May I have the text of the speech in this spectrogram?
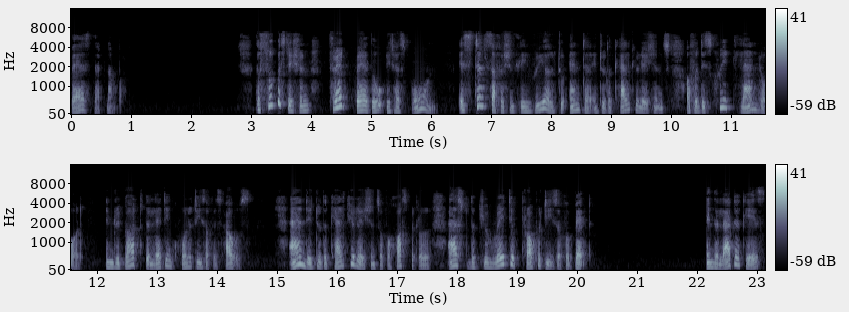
bears that number. The superstition, threadbare though it has borne, is still sufficiently real to enter into the calculations of a discreet landlord in regard to the letting qualities of his house, and into the calculations of a hospital as to the curative properties of a bed. In the latter case,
